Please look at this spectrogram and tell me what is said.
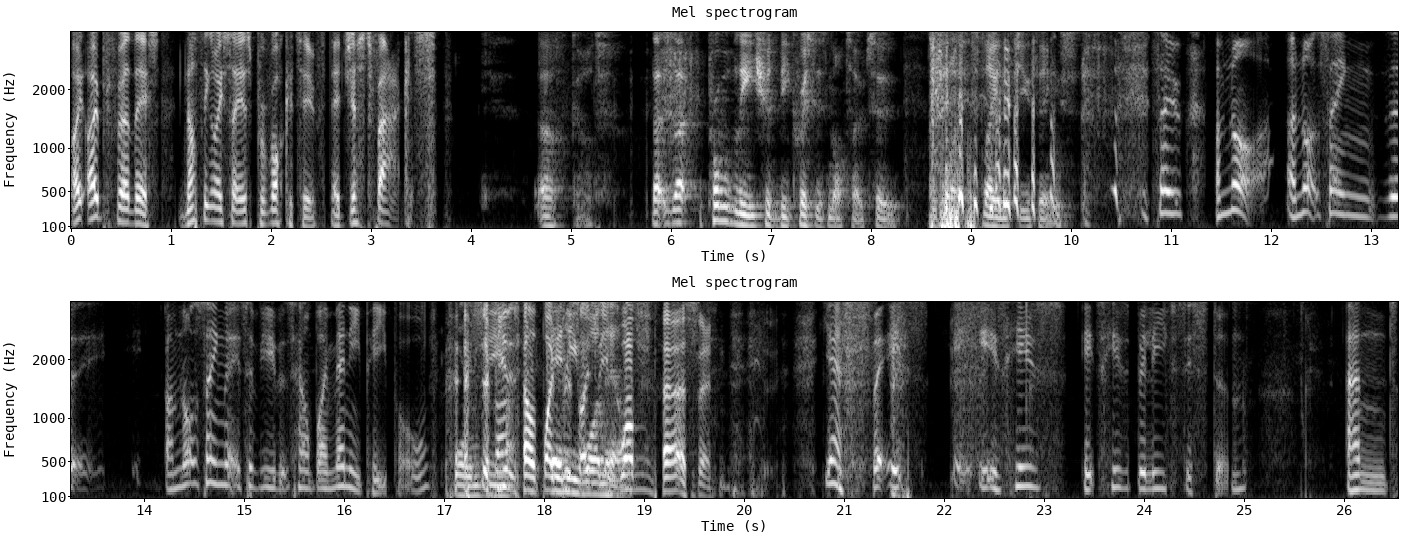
I, I prefer this. Nothing I say is provocative. They're just facts. Oh God, that that probably should be Chris's motto too. He might explain a few things. So I'm not. I'm not saying that. I'm not saying that it's a view that's held by many people. Or It's a view that's held by anyone precisely one person. Yeah, but it's it is his it's his belief system, and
